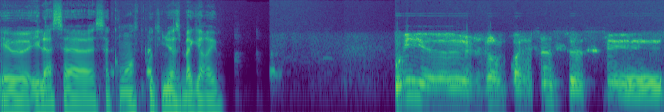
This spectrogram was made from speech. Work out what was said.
Et, euh, et là, ça, ça commence, continue à se bagarrer. Oui, euh, Georges Brassens, c'est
